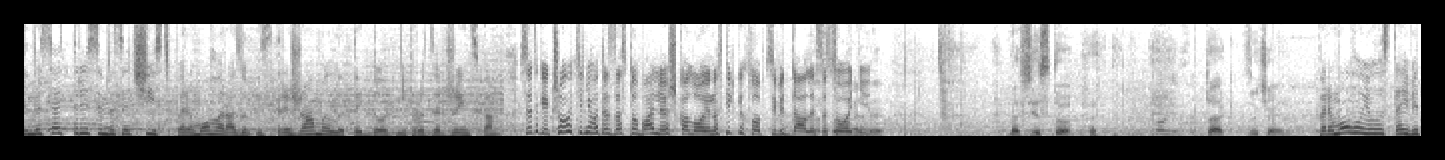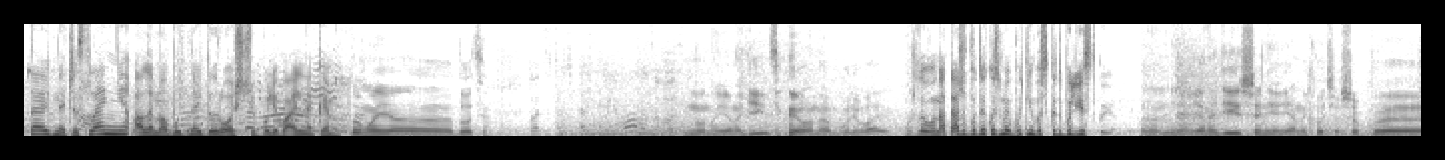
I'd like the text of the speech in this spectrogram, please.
73-76 перемога разом із стрижами летить до Дніпродзержинська. Все-таки, якщо оцінювати за 100-бальною шкалою, наскільки хлопці віддалися сьогодні? На всі 100. Так, звичайно. Перемогою гостей вітають нечисленні, але, мабуть, найдорожчі вболівальники. То моя доця. Доця теж вболівала за вас? Ну, ну, я надіюся, вона вболіває. Можливо, вона теж буде якось майбутньою баскетболісткою. Е, Ні, я надіюся, що ні. Я не хочу, щоб, е,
